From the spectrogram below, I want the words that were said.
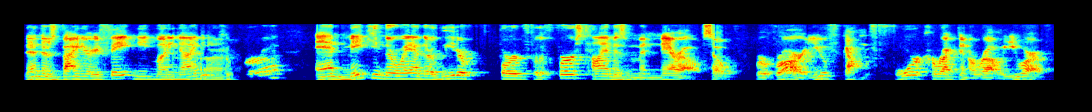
Then there's Binary Fate, Need Money 90, uh. Kabura, and making their way on their leaderboard for the first time is Monero. So rehrar, you've gotten four correct in a row. You are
